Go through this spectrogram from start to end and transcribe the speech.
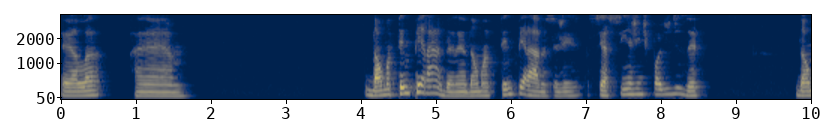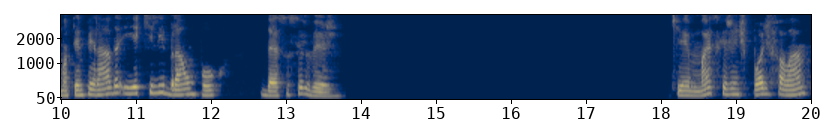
ela é, dar uma temperada, né? Dar uma temperada, se, gente, se assim a gente pode dizer. Dar uma temperada e equilibrar um pouco dessa cerveja. O que mais que a gente pode falar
